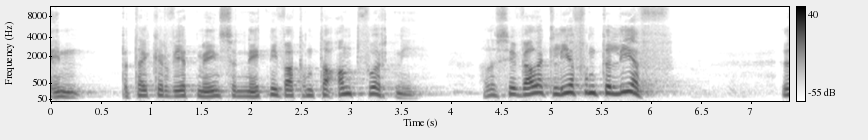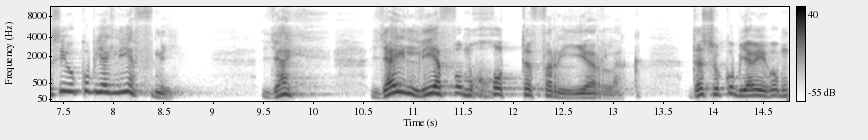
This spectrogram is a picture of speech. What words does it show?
En baie keer weet mense net nie wat om te antwoord nie. Hulle sê wel ek leef om te leef. Dis nie hoekom jy leef nie. Jy jy leef om God te verheerlik. Dis hoekom jy hom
